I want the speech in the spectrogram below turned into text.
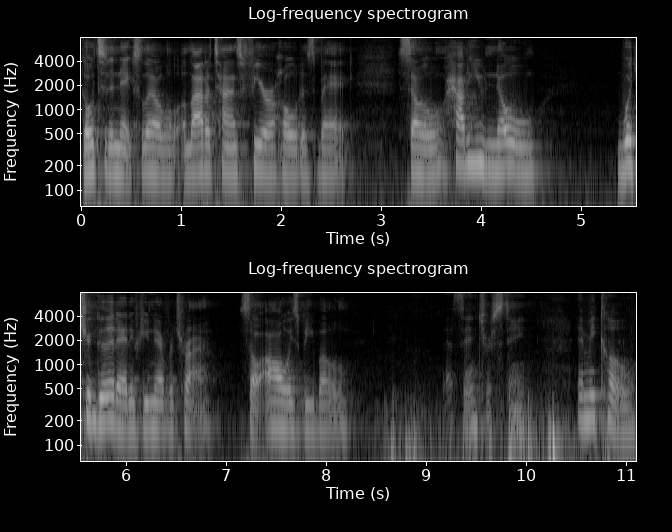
go to the next level. A lot of times, fear will hold us back. So, how do you know what you're good at if you never try? So, always be bold. That's interesting. And Miko?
